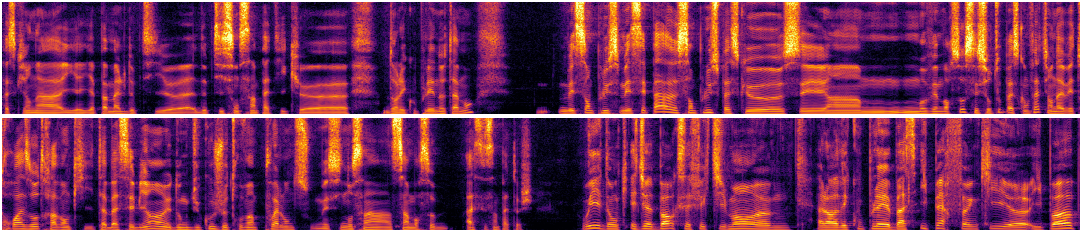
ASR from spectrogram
Parce qu'il y en a, il y, a pas mal de petits, euh, de petits sons sympathiques euh, dans les couplets notamment. Mais sans plus, mais c'est pas euh, sans plus parce que c'est un mauvais morceau, c'est surtout parce qu'en fait il y en avait trois autres avant qui tabassaient bien et donc du coup je trouve un poil en dessous. Mais sinon c'est un, un morceau assez sympatoche. Oui, donc Idiot Box, effectivement, euh, alors des couplets basses hyper funky euh, hip-hop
